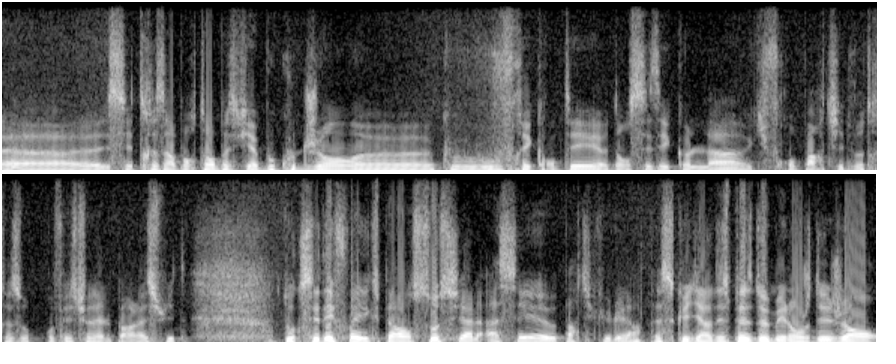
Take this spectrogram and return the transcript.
Euh, c'est très important parce qu'il y a beaucoup de gens euh, que vous, fréquentez dans ces écoles-là qui feront partie de votre réseau professionnel par la suite. Donc, c'est des fois une expérience sociale assez particulière parce qu'il y a une espèce de mélange des genres.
